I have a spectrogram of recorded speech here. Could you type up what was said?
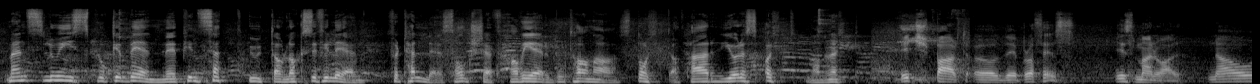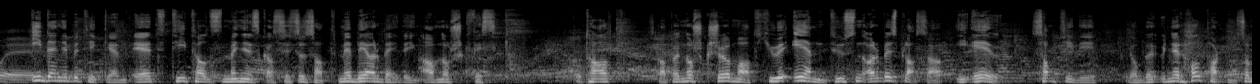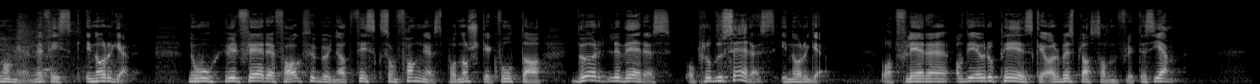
Mens Louise plukker ben med pinsett ut av laksefileten, forteller salgssjef Javier Botana stolt at her gjøres alt manuelt. Each part of the process is manual. I denne butikken er et titalls mennesker sysselsatt med bearbeiding av norsk fisk. Totalt skaper norsk sjømat 21 000 arbeidsplasser i EU. Samtidig jobber under halvparten så mange med fisk i Norge. Nå vil flere fagforbund at fisk som fanges på norske kvoter, bør leveres og produseres i Norge, og at flere av de europeiske arbeidsplassene flyttes hjem.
